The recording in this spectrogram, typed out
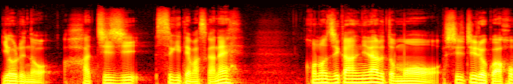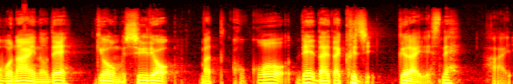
夜の8時過ぎてますかね。この時間になるともう集中力はほぼないので、業務終了。まあ、ここでだいたい9時ぐらいですね。はい。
